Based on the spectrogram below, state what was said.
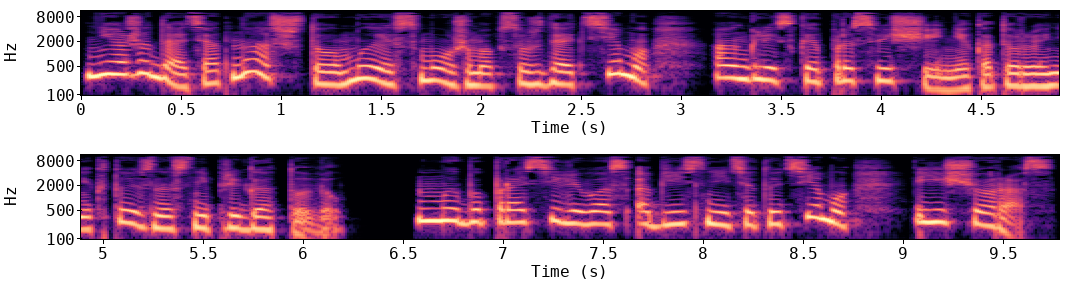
не ожидать от нас, что мы сможем обсуждать тему «Английское просвещение», которую никто из нас не приготовил. Мы бы просили вас объяснить эту тему еще раз».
